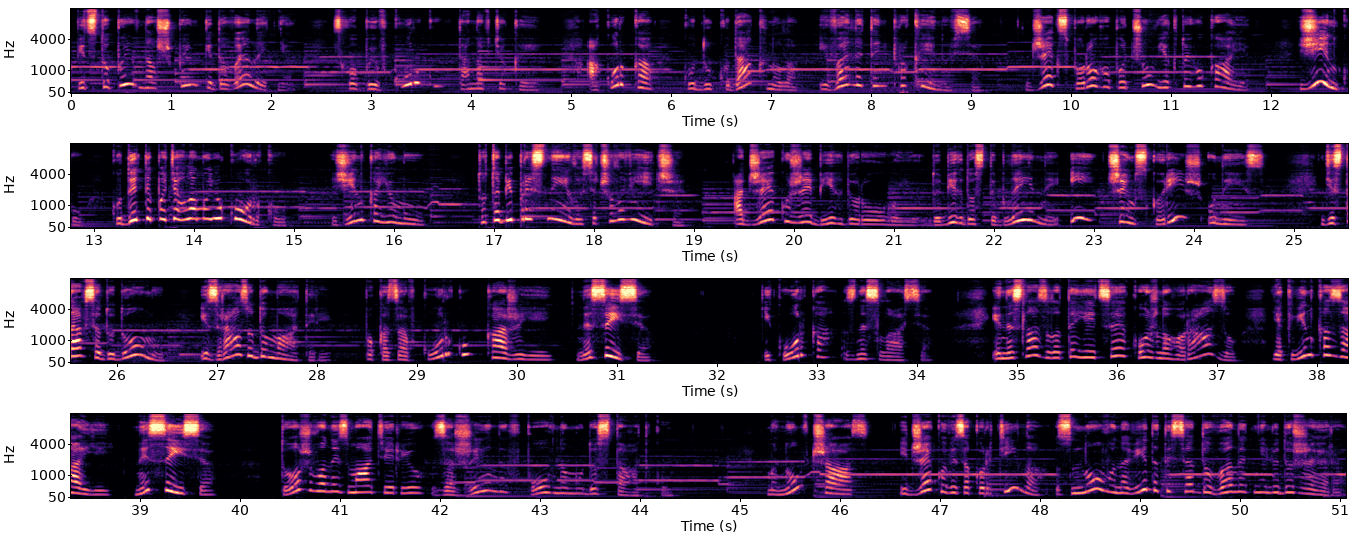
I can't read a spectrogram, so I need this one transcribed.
підступив навшпиньки до велетня, схопив курку та навтьоки, а курка куду-кудакнула, і велетень прокинувся. Джек з порогу почув, як той гукає Жінку, куди ти потягла мою курку? Жінка йому. То тобі приснилося, чоловіче. А Джек уже біг дорогою, добіг до стеблини і, чим скоріш, униз. Дістався додому і зразу до матері. Показав курку, каже їй Несися. І курка знеслася. І несла золоте яйце кожного разу, як він казав їй Несися. Тож вони з матір'ю зажили в повному достатку. Минув час, і Джекові закортіло знову навідатися до велетня людожера.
